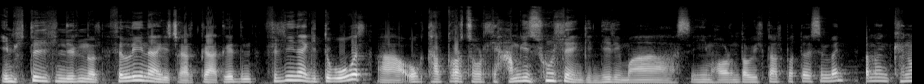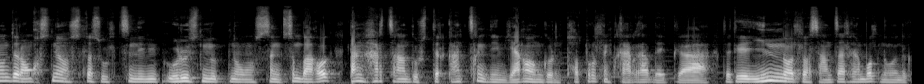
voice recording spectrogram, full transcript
эмэгтэйгийн нэр нь бол Felina гэж гардаг. Тэгээд энэ Felina гэдэг үг л уг 5 дугаар цувралын хамгийн сүүлийн ангийн нэр юм аа. Бас ийм хоорондоо уялдаа холбоотой байсан байна. Амин кинон дээр онгоцны ослоос үлдсэн нэгэн өрөөснүүд нь унсан баг дан хар цагаан дүрстээр ганцхан тийм ягаан өнгөөр тодруулан гаргаад байдаг. За тэгээ энэ нь бол бас анзаарах юм бол нөгөө нэг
